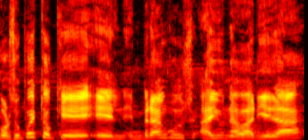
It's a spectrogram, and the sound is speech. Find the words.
por supuesto que en, Brangus hay una variedad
